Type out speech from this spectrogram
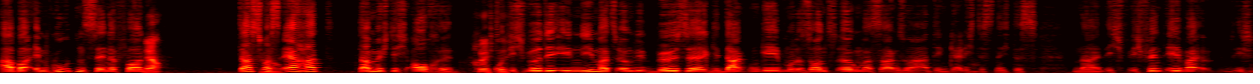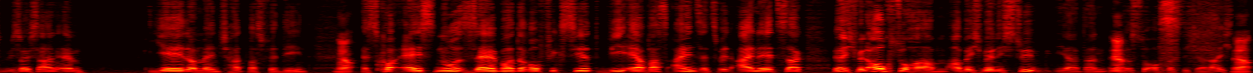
aber im guten Sinne von, ja, das, was er hat, da möchte ich auch hin. Richtig. Und ich würde ihm niemals irgendwie böse Gedanken geben oder sonst irgendwas sagen, so, ah, den kenne ich das nicht. Das, nein, ich, ich finde eh, weil, ich, wie soll ich sagen, ähm, jeder Mensch hat was verdient. ja. Es, er ist nur selber darauf fixiert, wie er was einsetzt. Wenn einer jetzt sagt, ja, ich will auch so haben, aber ich will nicht streamen, ja, dann Ja. wirst du auch das nicht erreichen. Ja.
